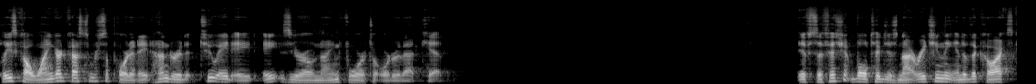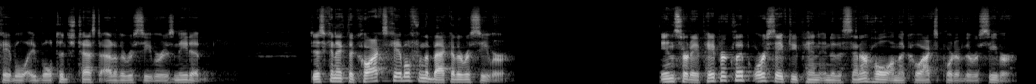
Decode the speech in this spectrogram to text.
Please call Winegard customer support at 800 288 8094 to order that kit. If sufficient voltage is not reaching the end of the coax cable, a voltage test out of the receiver is needed. Disconnect the coax cable from the back of the receiver. Insert a paperclip or safety pin into the center hole on the coax port of the receiver.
